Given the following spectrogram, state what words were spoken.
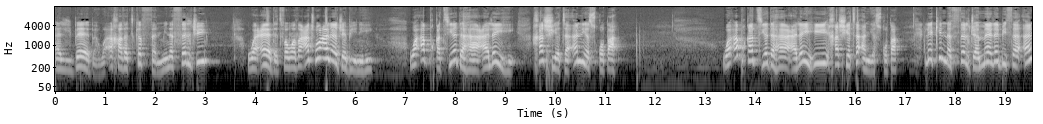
الباب وأخذت كفا من الثلج وعادت فوضعته على جبينه. وأبقت يدها عليه خشية أن يسقطه وأبقت يدها عليه خشية أن يسقط. لكن الثلج ما لبث أن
